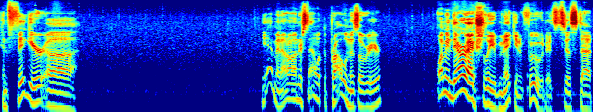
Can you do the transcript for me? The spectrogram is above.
Configure, uh... Yeah, man, I don't understand what the problem is over here. Well, I mean, they are actually making food. It's just that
